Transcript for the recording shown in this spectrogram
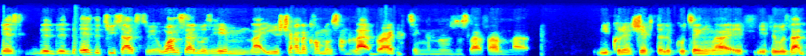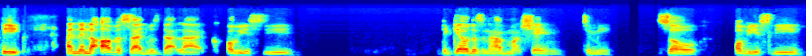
there's the, the there's the two sides to it. One side was him, like he was trying to come on some light brag thing, and I was just like, fam, like you couldn't shift the little thing, like if if it was that deep. And then the other side was that, like, obviously, the girl doesn't have much shame to me. So obviously,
